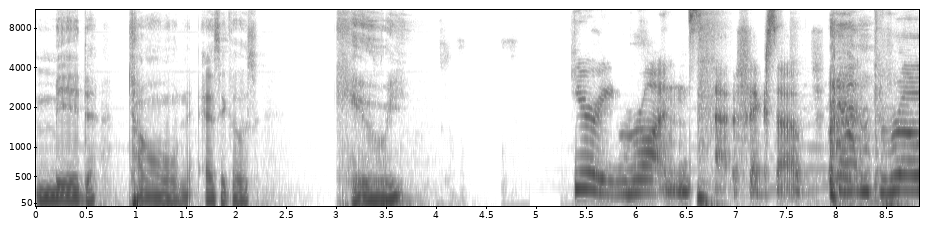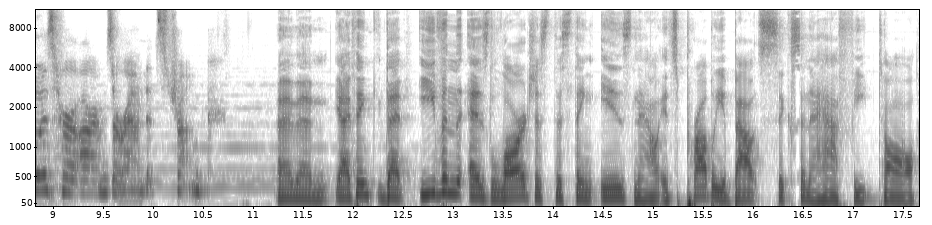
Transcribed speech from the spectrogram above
mid tone as it goes, Kyrrie? Kyrrie runs at Fix Up and throws her arms around its trunk. And then, yeah, I think that even as large as this thing is now, it's probably about six and a half feet tall.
